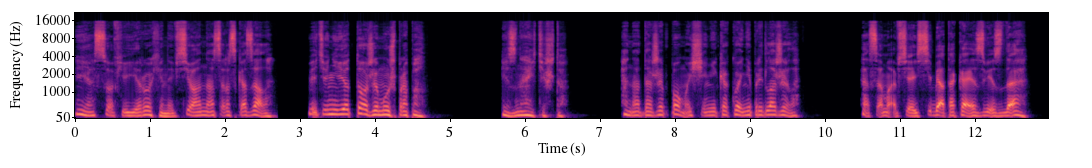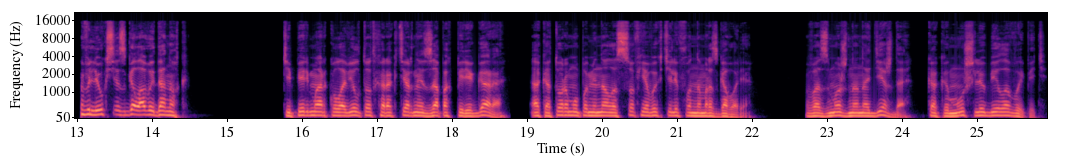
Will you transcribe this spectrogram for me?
«Я Софье Ерохиной все о нас рассказала, ведь у нее тоже муж пропал. И знаете что? Она даже помощи никакой не предложила. А сама вся из себя такая звезда, в люксе с головы до ног». Теперь Марк уловил тот характерный запах перегара, о котором упоминала Софья в их телефонном разговоре. Возможно, Надежда, как и муж, любила выпить.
